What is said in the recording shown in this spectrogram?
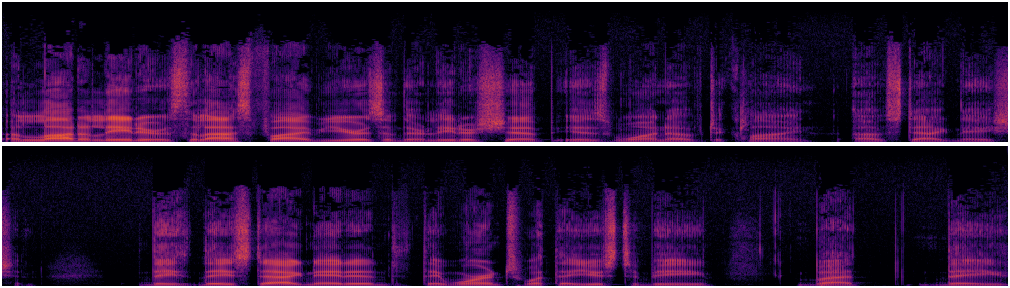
a lot of leaders, the last five years of their leadership is one of decline, of stagnation. They they stagnated. They weren't what they used to be, but they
